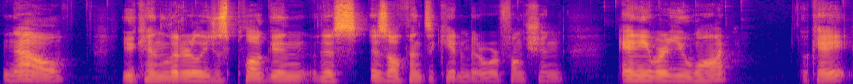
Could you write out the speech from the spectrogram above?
now you can literally just plug in this is authenticated middleware function anywhere you want. Okay.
